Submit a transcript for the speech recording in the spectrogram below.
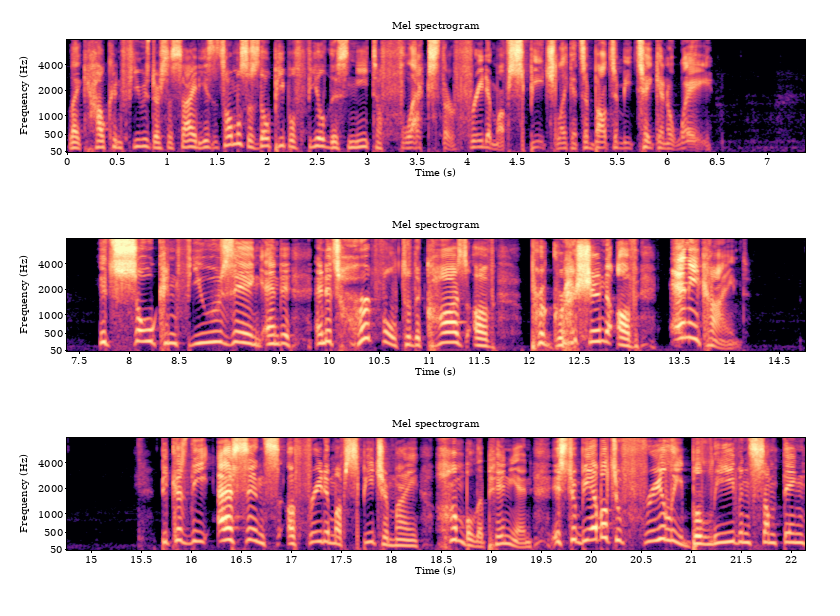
like how confused our society is, it's almost as though people feel this need to flex their freedom of speech like it's about to be taken away. It's so confusing and and it's hurtful to the cause of progression of any kind. Because the essence of freedom of speech, in my humble opinion, is to be able to freely believe in something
